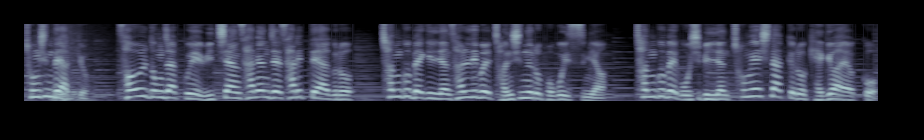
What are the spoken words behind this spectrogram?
총신대학교 서울 동작구에 위치한 4년제 사립대학으로 1901년 설립을 전신으로 보고 있으며 1951년 총회신학교로 개교하였고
